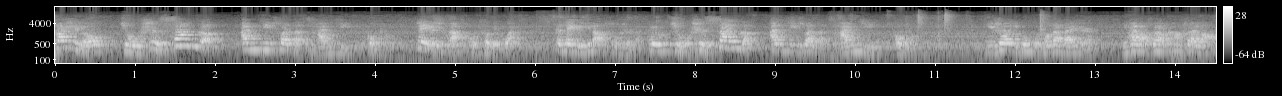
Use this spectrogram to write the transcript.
它是由九十三个氨基酸的残基构成。这个生长素特别怪，跟那个胰岛素似的，它有九十三个氨基酸的残基构成。你说你不补充蛋白质，你还老说要抗衰老，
